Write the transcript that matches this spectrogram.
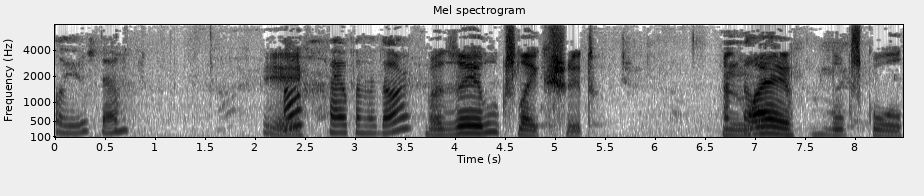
I'll use them. Yeah, Oh, I open the door. but they looks like shit. And Oh. my looks cool.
